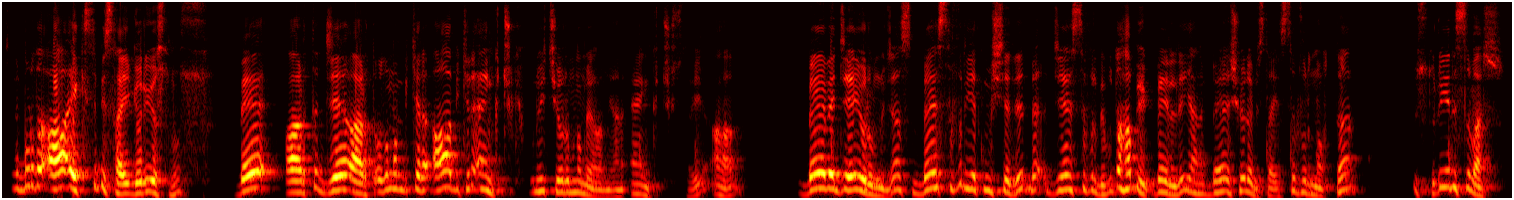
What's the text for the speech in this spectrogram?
Şimdi burada A eksi bir sayı görüyorsunuz. B artı C artı. O zaman bir kere A bir kere en küçük. Bunu hiç yorumlamayalım yani. En küçük sayı A. B ve C yorumlayacağız. B 0.77, B- C 0.1. Bu daha büyük belli. Yani B şöyle bir sayı. 0 nokta üstürü 7'si var.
